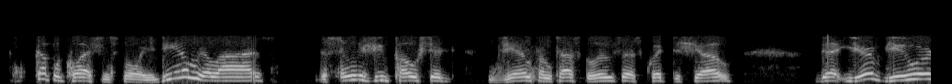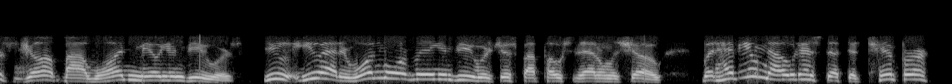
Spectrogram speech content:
couple of questions for you. Do you realize as soon as you posted Jim from Tuscaloosa has quit the show, that your viewers jumped by 1 million viewers? You, you added one more million viewers just by posting that on the show. But have you noticed that the temper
